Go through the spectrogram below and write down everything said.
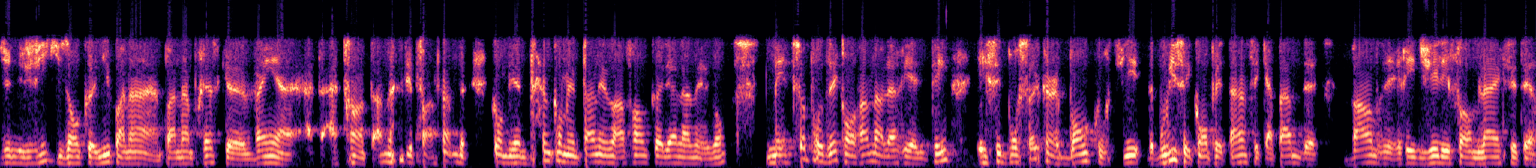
d'une vie qu'ils ont connue pendant pendant presque 20 à, à 30 ans, dépendant de combien de temps combien de temps les enfants ont collé à la maison. Mais tout ça pour dire qu'on rentre dans leur réalité. Et c'est pour ça qu'un bon courtier, oui, c'est compétent, c'est capable de vendre et rédiger les formulaires, etc.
